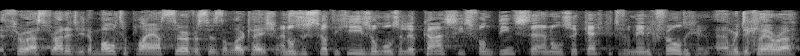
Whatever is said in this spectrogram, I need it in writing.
through our strategy to multiply our services and locations. En onze strategie is om onze locaties van diensten en onze kerken te vermenigvuldigen. And we declare a,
